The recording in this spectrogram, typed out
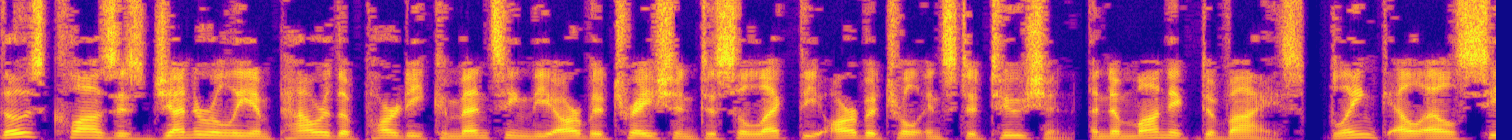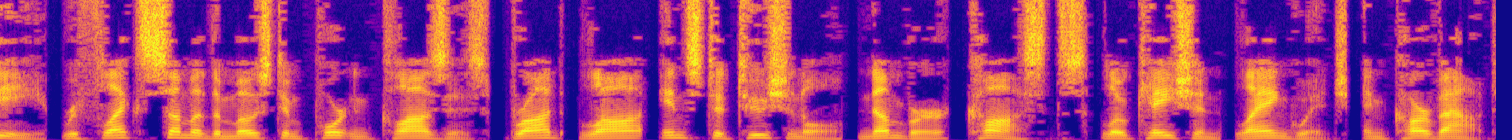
Those clauses generally empower the party commencing the arbitration to select the arbitral institution. A mnemonic device, BLINC LLC, reflects some of the most important clauses broad, law, institutional, number, costs, location, language, and carve out.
